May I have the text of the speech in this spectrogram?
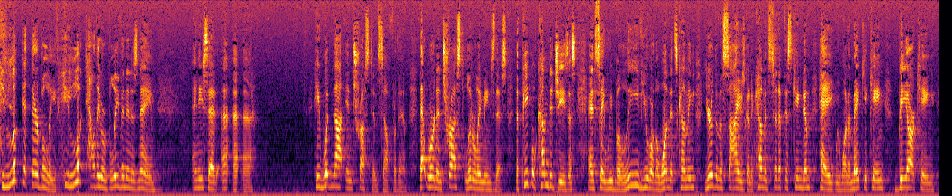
he looked at their belief. He looked how they were believing in his name, and he said, uh uh uh. He would not entrust himself for them. That word entrust literally means this. The people come to Jesus and say, We believe you are the one that's coming. You're the Messiah who's going to come and set up this kingdom. Hey, we want to make you king. Be our king.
